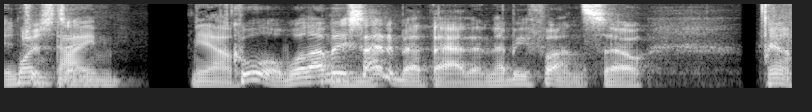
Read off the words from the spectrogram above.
One time. Yeah. Cool. Well, I'm excited about that, and that'd be fun. So. Yeah.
